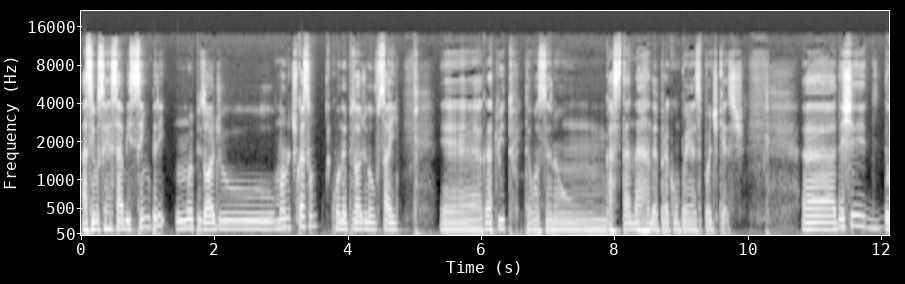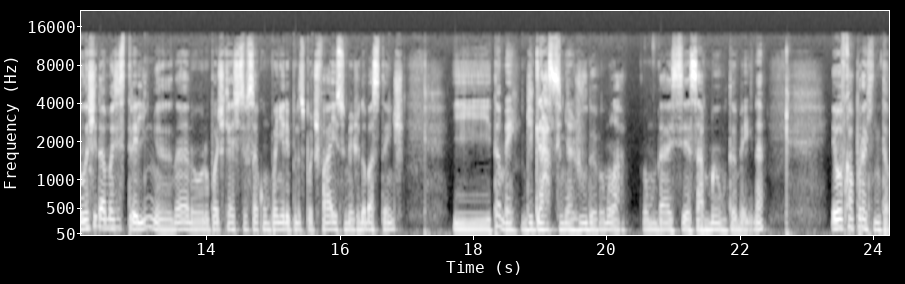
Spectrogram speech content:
Assim você recebe sempre um episódio, uma notificação quando o episódio novo sair é gratuito, então você não gasta nada para acompanhar esse podcast. Uh, deixe, não deixe de dar umas estrelinhas né, no, no podcast se você acompanha ele pelo Spotify, isso me ajuda bastante. E também, de graça, me ajuda, vamos lá. Vamos dar esse, essa mão também, né? Eu vou ficar por aqui então.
